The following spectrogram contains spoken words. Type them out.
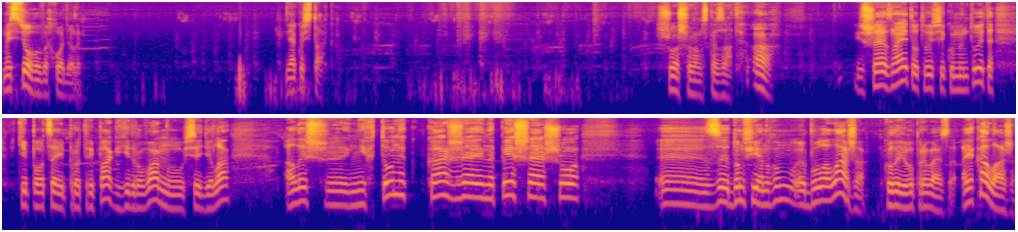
Ми з цього виходили. Якось так. Що ж вам сказати? А. І ще, знаєте, от ви всі коментуєте, типу, оцей про тріпак, гідрованну, всі діла. Але ж е, ніхто не каже і не пише, що з Донфенгом була лажа, коли його привезли. А яка лажа?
